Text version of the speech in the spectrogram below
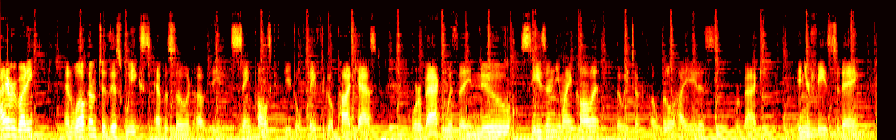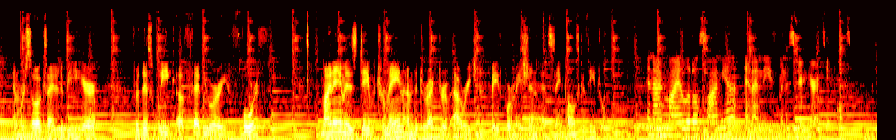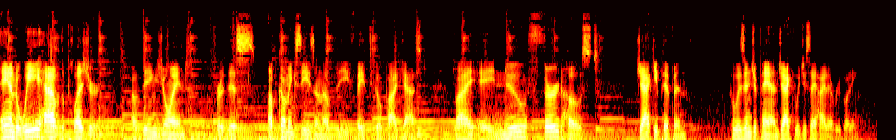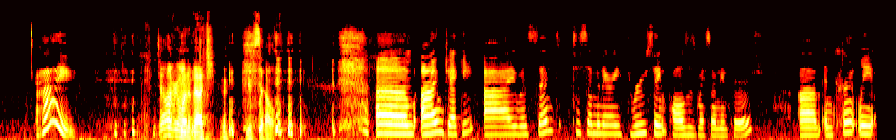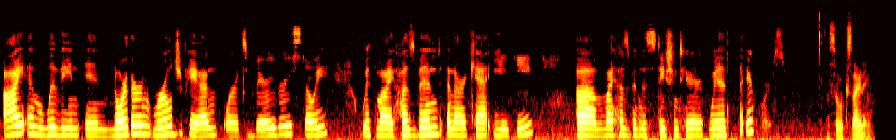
Hi, everybody, and welcome to this week's episode of the St. Paul's Cathedral Faith to Go podcast. We're back with a new season, you might call it, though we took a little hiatus. We're back in your feeds today, and we're so excited to be here for this week of February 4th. My name is David Tremaine. I'm the Director of Outreach and Faith Formation at St. Paul's Cathedral. And I'm Maya Little Sonia, and I'm the youth minister here at St. Paul's. And we have the pleasure of being joined for this upcoming season of the Faith to Go podcast by a new third host, Jackie Pippin, who is in Japan. Jackie, would you say hi to everybody? Hi. Tell everyone about you, yourself. Um, I'm Jackie. I was sent to seminary through St. Paul's as my sending parish. Um, and currently I am living in northern rural Japan where it's very, very snowy with my husband and our cat Yuki. Um, my husband is stationed here with the Air Force. So exciting.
